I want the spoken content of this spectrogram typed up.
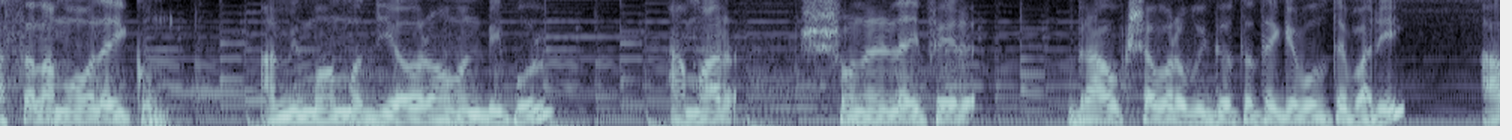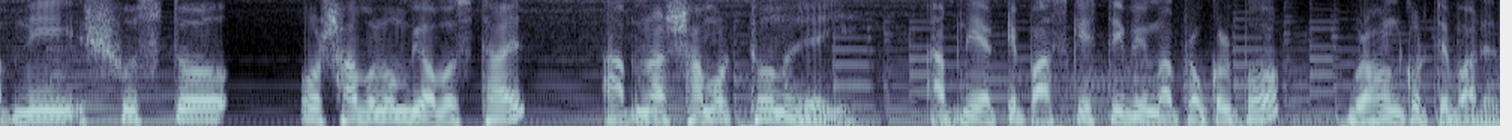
আসসালামু আলাইকুম। আমি মোহাম্মদ জিয়াউর রহমান বিপুল। আমার সোনের লাইফের গ্রাহক সেবার অভিজ্ঞতা থেকে বলতে পারি আপনি সুস্থ ও স্বাবলম্বী অবস্থায় আপনার সামর্থ্য অনুযায়ী আপনি একটি পাঁচ কিস্তি বিমা প্রকল্প গ্রহণ করতে পারেন,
